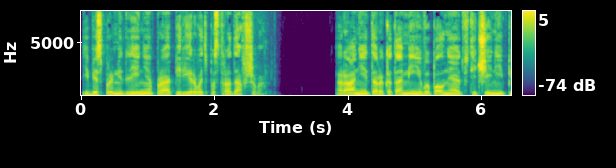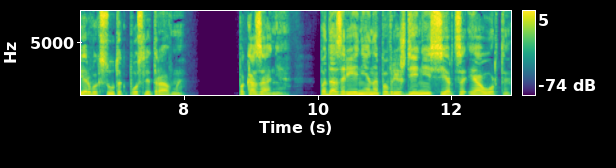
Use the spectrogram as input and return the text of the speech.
и без промедления прооперировать пострадавшего. Ранее торакотомии выполняют в течение первых суток после травмы. Показания. Подозрение на повреждение сердца и аорты.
